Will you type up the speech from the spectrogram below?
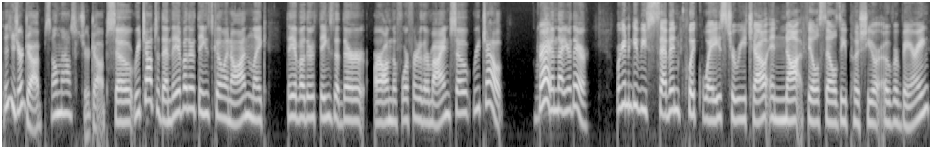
This is your job. Selling the house is your job. So reach out to them. They have other things going on. Like they have other things that they're are on the forefront of their mind. So reach out. Great. And that you're there. We're going to give you seven quick ways to reach out and not feel salesy, pushy, or overbearing.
